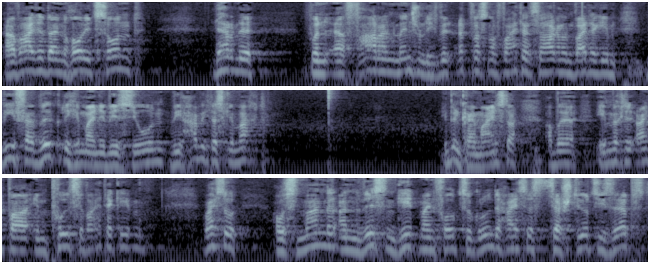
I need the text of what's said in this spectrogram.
Erweite deinen Horizont. Lerne von erfahrenen Menschen. Und ich will etwas noch weiter sagen und weitergeben. Wie verwirkliche meine Vision? Wie habe ich das gemacht? Ich bin kein Meister, aber ich möchte ein paar Impulse weitergeben. Weißt du, aus Mangel an Wissen geht mein Volk zugrunde, heißt es, zerstört sich selbst,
